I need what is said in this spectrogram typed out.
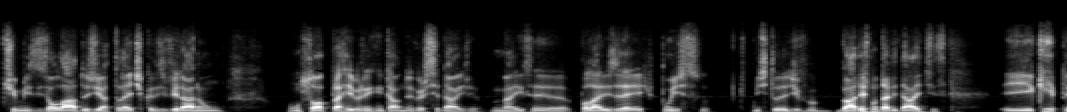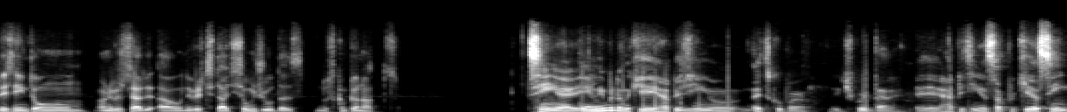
times isolados de atléticas e viraram um só para representar a universidade. Mas é, Polaris é tipo isso, mistura de várias modalidades e que representam a Universidade, a Universidade São Judas nos campeonatos. Sim, é, e Tem- lembrando que rapidinho. é, desculpa, eu te cortar. É, rapidinho, é só porque assim,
